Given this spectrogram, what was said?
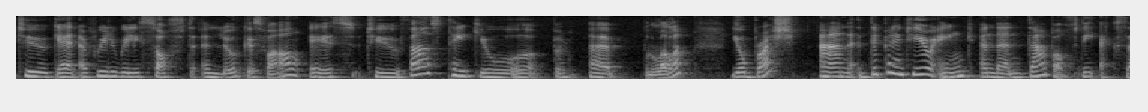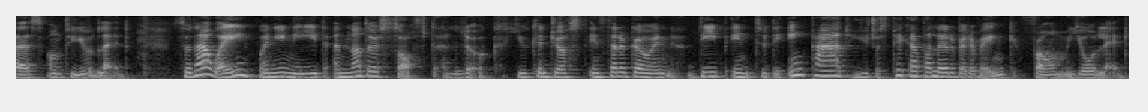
to get a really, really soft look as well is to first take your, uh, blah, your brush and dip it into your ink and then dab off the excess onto your lid. So that way, when you need another soft look, you can just, instead of going deep into the ink pad, you just pick up a little bit of ink from your lid.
